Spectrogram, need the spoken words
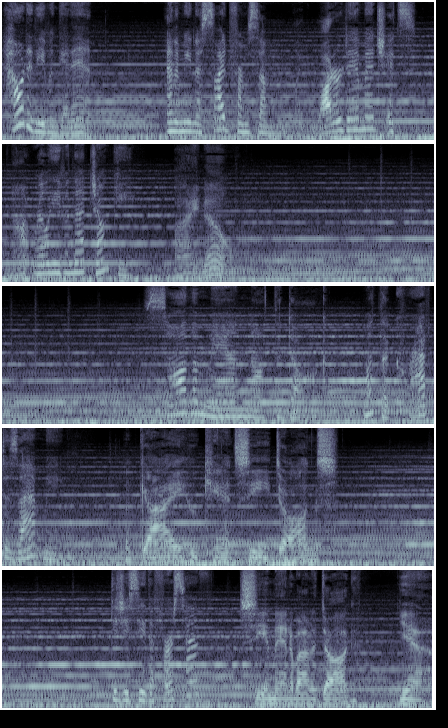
how did it even get in? And I mean, aside from some, like, water damage, it's not really even that junky. I know. Saw the man, not the dog. What the crap does that mean? A guy who can't see dogs? Did you see the first half? See a man about a dog? Yeah,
